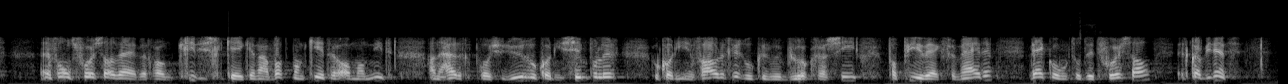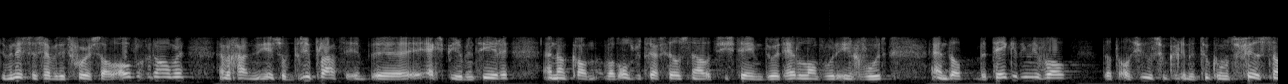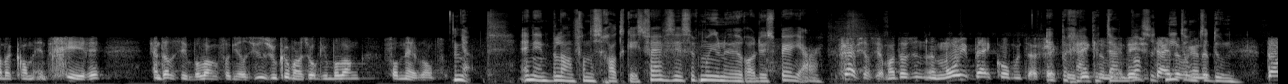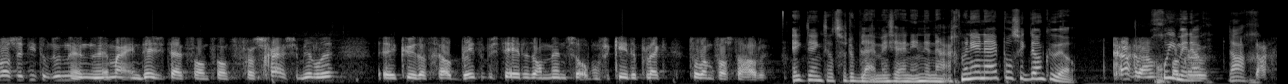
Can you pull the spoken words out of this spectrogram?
uh, van ons voorstel. Wij hebben gewoon kritisch gekeken naar wat mankeert er allemaal niet aan de huidige procedure. Hoe kan die simpeler? Hoe kan die eenvoudiger? Hoe kunnen we bureaucratie, papierwerk vermijden? Wij komen tot dit voorstel. Het kabinet, de ministers hebben dit voorstel overgenomen. En we gaan nu eerst op drie plaatsen uh, experimenteren. En dan kan wat ons betreft heel snel het systeem door het hele land worden ingevoerd. En dat betekent in ieder geval dat de asielzoeker in de toekomst veel sneller kan integreren. En dat is in belang van die asielzoeker, maar dat is ook in belang van Nederland. Ja, en in het belang van de schatkist. 65 miljoen euro dus per jaar. 65, ja, maar dat is een, een mooi bijkomend effect. Ik begrijp het, daar was het niet om te doen. Daar was het niet om te doen, en, maar in deze tijd van, van, van schaarse middelen... Uh, kun je dat geld beter besteden dan mensen op een verkeerde plek te lang vast te houden. Ik denk dat ze er blij mee zijn in Den Haag. Meneer Nijpels, ik dank u wel. Graag gedaan. Goedemiddag. Dag. Dag.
